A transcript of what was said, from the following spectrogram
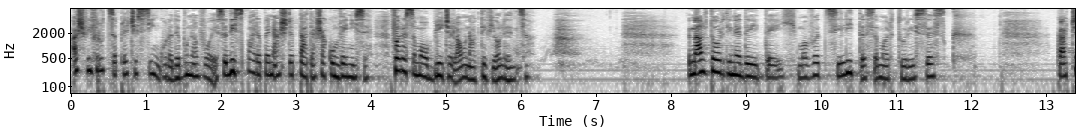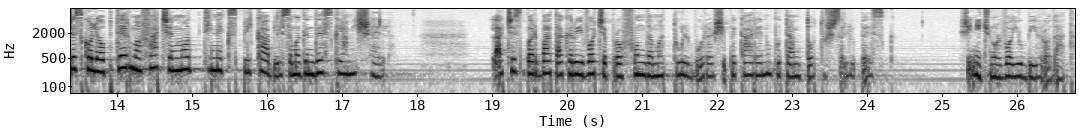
Aș fi vrut să plece singură de bunăvoie, să dispară pe neașteptate așa cum venise, fără să mă oblige la un act de violență. În altă ordine de idei, mă văd silită să mărturisesc că acest coleopter mă face în mod inexplicabil să mă gândesc la Michel, la acest bărbat a cărui voce profundă mă tulbură și pe care nu puteam totuși să-l iubesc și nici nu-l voi iubi vreodată.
